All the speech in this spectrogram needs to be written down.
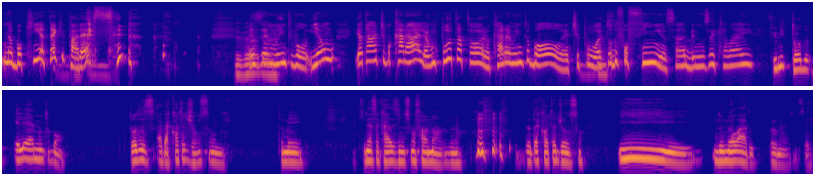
na boquinha até que parece. Mas é muito bom. E eu, é eu tava tipo, caralho, é um puta ator, o cara é muito bom. É tipo, é todo fofinho, sabe? Não sei o que lá. E... O filme todo, ele é muito bom. Todos, a Dakota Johnson também. Aqui nessa casa a gente não fala mal do, da Dakota Johnson. E do meu lado, pelo menos, não sei.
